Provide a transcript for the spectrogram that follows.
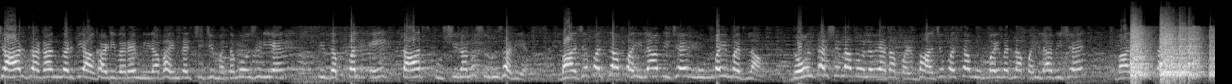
चार जागांवरती आघाडीवर आहे. मीरा भाईंदरची जी मतमोजणी आहे ती तब्बल एक तास उशिरानं सुरू झाली आहे. भाजपचा पहिला विजय मुंबईमधला. ढोल ताशेला बोलवूयात आपण. भाजपचा मुंबईमधला पहिला विजय. भाजपचा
